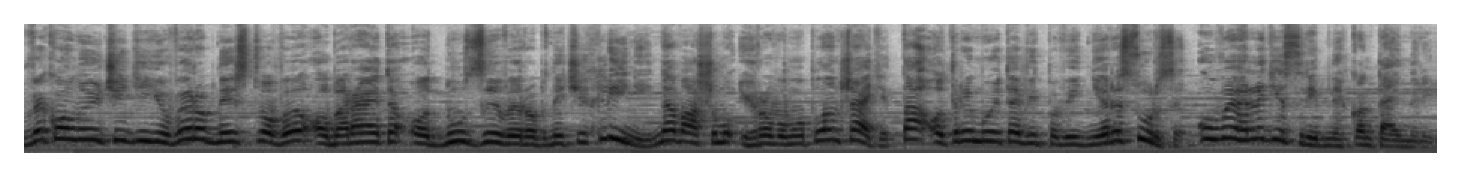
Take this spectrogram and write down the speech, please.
Виконуючи дію виробництва, ви обираєте одну з виробничих ліній на вашому ігровому планшеті та отримуєте відповідні ресурси у вигляді срібних контейнерів.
